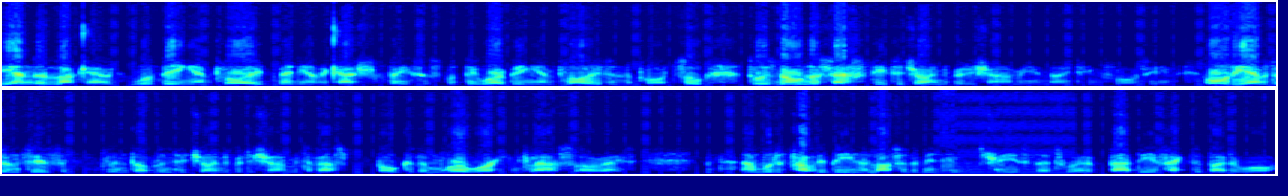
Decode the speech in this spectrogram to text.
the end of the lockout were being employed, many on a cash basis, but they were being employed in the port. So there was no necessity to join the British Army in 1914. All the evidence is that in Dublin who joined the British Army, the vast bulk of them were working class, all right and would have probably been a lot of them in industries that were badly affected by the war.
